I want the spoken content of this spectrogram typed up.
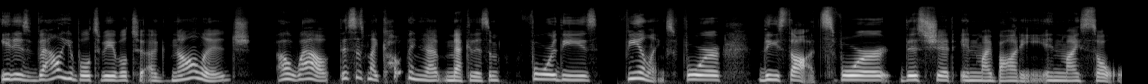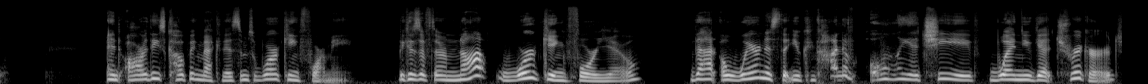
it is valuable to be able to acknowledge oh, wow, this is my coping mechanism for these feelings, for these thoughts, for this shit in my body, in my soul. And are these coping mechanisms working for me? Because if they're not working for you, that awareness that you can kind of only achieve when you get triggered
